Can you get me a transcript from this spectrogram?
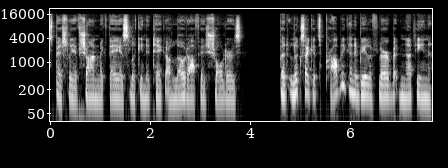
especially if Sean McVay is looking to take a load off his shoulders. But it looks like it's probably going to be LaFleur, but nothing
